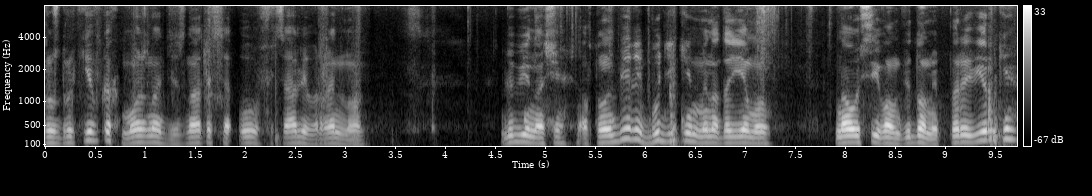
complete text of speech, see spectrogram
роздруківках можна дізнатися у офіціалів Renault. Любі наші автомобілі, будь-які ми надаємо на усі вам відомі перевірки.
